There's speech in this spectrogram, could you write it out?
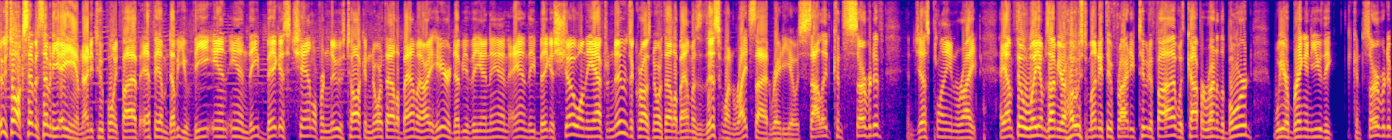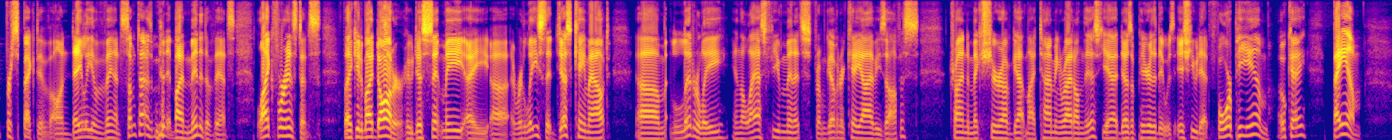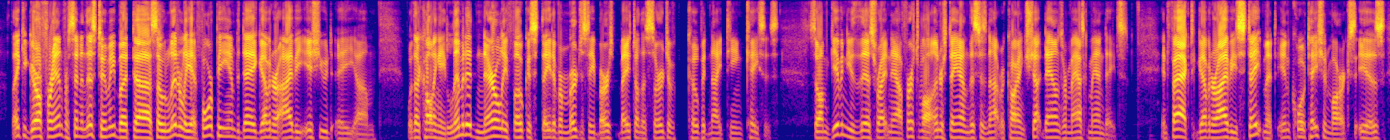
News Talk 770 AM, 92.5 FM, WVNN, the biggest channel for news talk in North Alabama, right here, WVNN, and the biggest show on the afternoons across North Alabama is this one, Right Side Radio. Solid, conservative, and just plain right. Hey, I'm Phil Williams. I'm your host, Monday through Friday, 2 to 5, with Copper running the board. We are bringing you the conservative perspective on daily events, sometimes minute by minute events. Like, for instance, thank you to my daughter who just sent me a, uh, a release that just came out um, literally in the last few minutes from Governor Kay Ivey's office. Trying to make sure I've got my timing right on this. Yeah, it does appear that it was issued at 4 p.m. Okay, bam. Thank you, girlfriend, for sending this to me. But uh, so, literally at 4 p.m. today, Governor Ivey issued a um, what they're calling a limited, narrowly focused state of emergency based on the surge of COVID 19 cases. So I'm giving you this right now. First of all, understand this is not requiring shutdowns or mask mandates. In fact, Governor Ivey's statement in quotation marks is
